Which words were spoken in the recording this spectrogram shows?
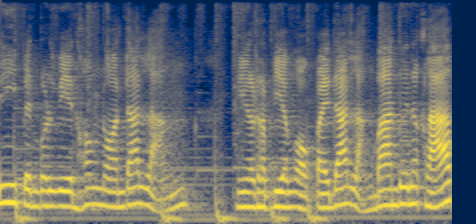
นี่เป็นบริเวณห้องนอนด้านหลัง มีระเบียงออกไปด้านหลังบ้านด้วยนะครับ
